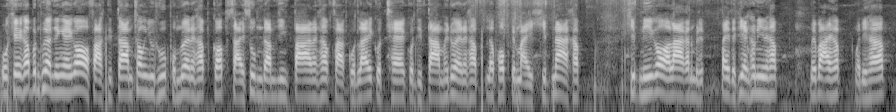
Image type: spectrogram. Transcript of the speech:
โอเคครับเพื่อนๆยังไงก็ฝากติดตามช่อง YouTube ผมด้วยนะครับก๊อฟสายซุ่มดำยิงปลานะครับ ฝากกดไลค์กดแชร์กดติดตามให้ด้วยนะครับ แล้วพบกันใหม่คลิปหน้าครับ คลิปนี้ก็ลากันไปแต่เพียงเท่านี้นะครับบ๊ายบายครับสวัสดีครับ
